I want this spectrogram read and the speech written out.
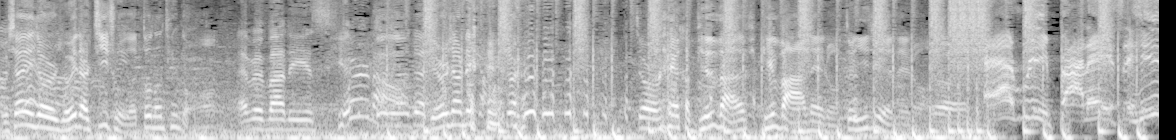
我相信就是有一点基础的都能听懂。Everybody is here now。对对对，比如像这个，就是那很频繁频繁那种，就一句那种。Everybody is here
